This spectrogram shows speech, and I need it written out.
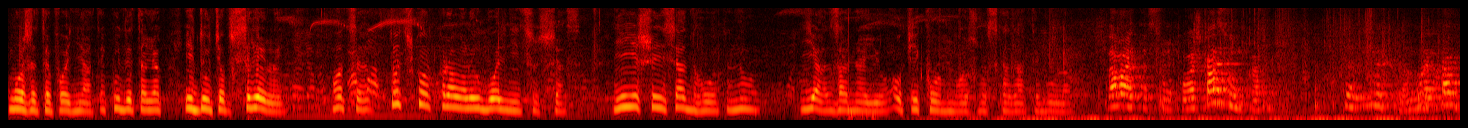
можете поняти, куди там як ідуть обстріли. Оце. Дочку відправили в больницю зараз. Їй 60 років. Ну, я за нею опікун, можна сказати, була. Давайте сумку. Важка сумка? Легка?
